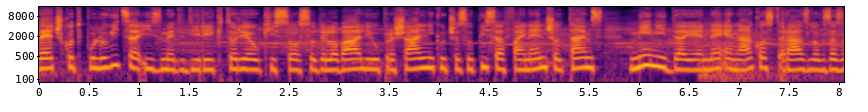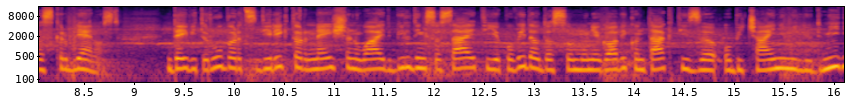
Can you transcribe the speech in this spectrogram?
Več kot polovica izmed direktorjev, ki so sodelovali v vprašalniku časopisa Financial Times, meni, da je neenakost razlog za zaskrbljenost. David Roberts, direktor Nationwide Building Society, je povedal, da so mu njegovi kontakti z običajnimi ljudmi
